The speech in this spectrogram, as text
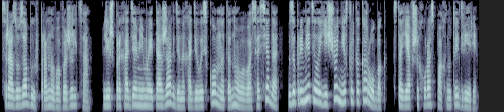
сразу забыв про нового жильца. Лишь проходя мимо этажа, где находилась комната нового соседа, заприметила еще несколько коробок, стоявших у распахнутой двери.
